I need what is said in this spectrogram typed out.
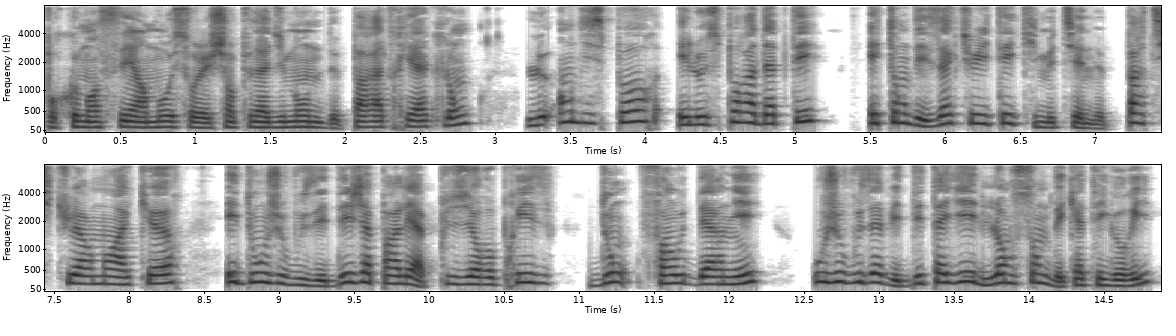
Pour commencer un mot sur les championnats du monde de paratriathlon, le handisport et le sport adapté étant des actualités qui me tiennent particulièrement à cœur et dont je vous ai déjà parlé à plusieurs reprises, dont fin août dernier, où je vous avais détaillé l'ensemble des catégories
